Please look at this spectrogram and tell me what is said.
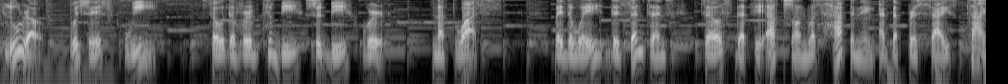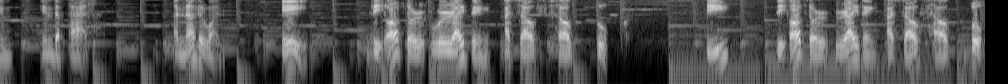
plural which is we. So the verb to be should be were, not was. By the way, this sentence tells that the action was happening at the precise time in the past. Another one. A. The author were writing a self-help book. B. The author writing a self-help book.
